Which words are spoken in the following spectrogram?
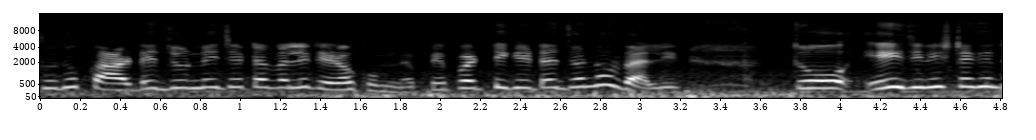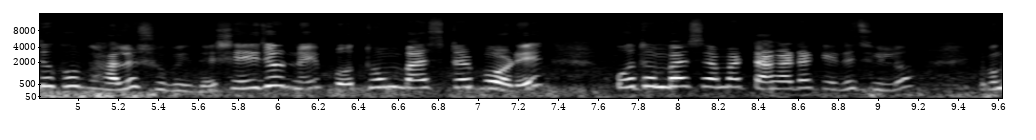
শুধু কার্ডের জন্যই যেটা ভ্যালিড এরকম না। পেপার টিকিটের জন্য ভ্যালিড তো এই জিনিসটা কিন্তু খুব ভালো সুবিধে। সেই জন্যই প্রথম বাসটার পরে, প্রথম বাসে আমার টাকাটা কেটেছিল, এবং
